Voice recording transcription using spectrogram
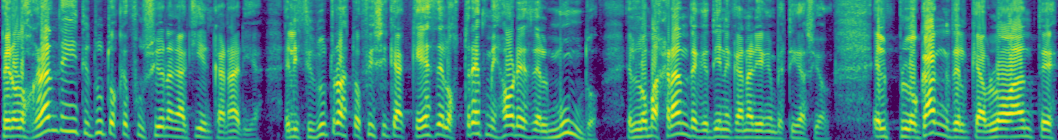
pero los grandes institutos que funcionan aquí en Canarias, el Instituto de Astrofísica, que es de los tres mejores del mundo, es lo más grande que tiene Canarias en investigación, el PLOCAN del que habló antes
